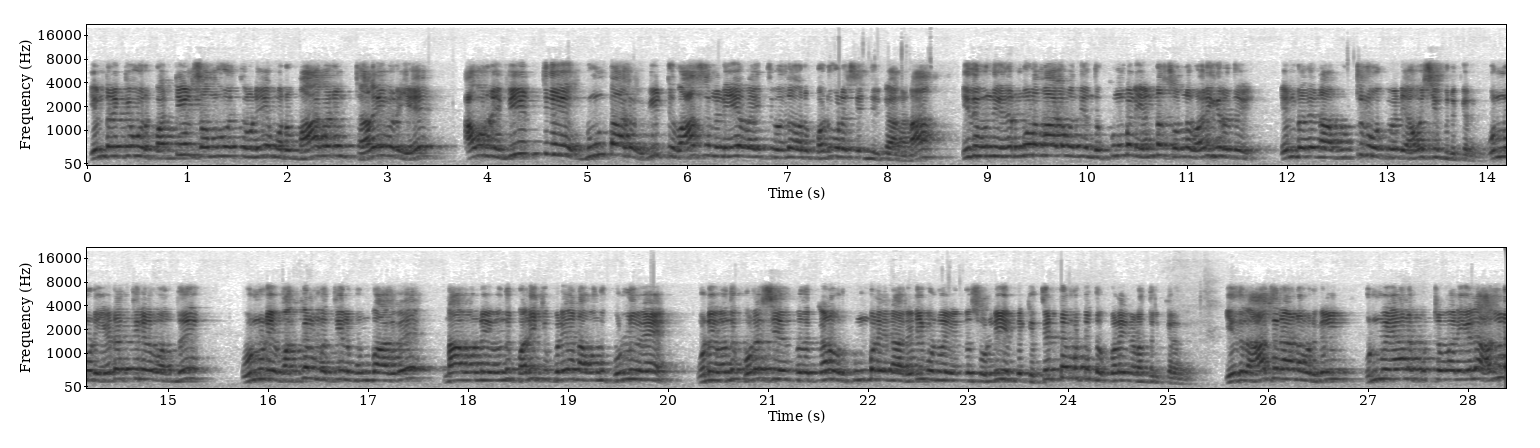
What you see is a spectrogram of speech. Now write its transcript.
இன்றைக்கு ஒரு பட்டியல் சமூகத்தினுடைய ஒரு மாபெரும் தலைவரையே அவருடைய வீட்டு முன்பாக வீட்டு வாசலிலேயே வைத்து வந்து அவர் படுகொலை செஞ்சிருக்காங்கன்னா இது வந்து இதன் மூலமாக வந்து இந்த கும்பல் என்ன சொல்ல வருகிறது என்பதை நாம் உற்று நோக்க வேண்டிய அவசியம் இருக்கிறது. உன்னுடைய இடத்திலே வந்து உன்னுடைய மக்கள் மத்தியில் முன்பாகவே நான் உன்னை வந்து பழிக்குப்படியா நான் வந்து கொள்ளுவேன் உன்னை வந்து கொலை செய்வதற்கான ஒரு கும்பலை நான் ரெடி பண்ணுவேன் என்று சொல்லி இன்றைக்கு திட்டமிட்டு இந்த கொலை நடந்திருக்கிறது. இதில் ஆஜரானவர்கள் உண்மையான குற்றவாளிகள் அல்ல.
